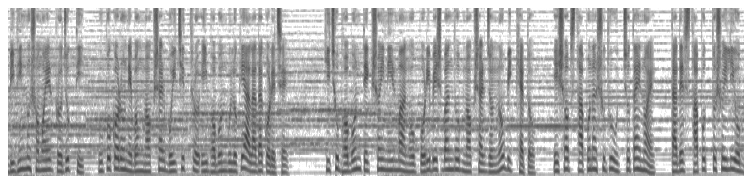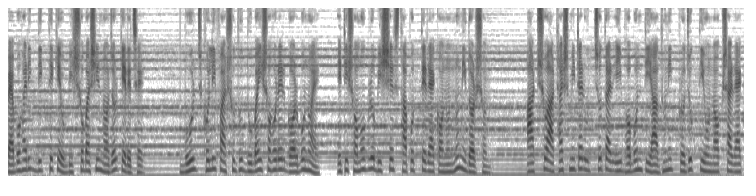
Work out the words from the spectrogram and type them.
বিভিন্ন সময়ের প্রযুক্তি, উপকরণ এবং নকশার বৈচিত্র্য এই ভবনগুলোকে আলাদা করেছে। কিছু ভবন টেকসই নির্মাণ ও পরিবেশবান্ধব নকশার জন্যও বিখ্যাত। এসব স্থাপনা শুধু উচ্চতায় নয় তাদের স্থাপত্যশৈলী ও ব্যবহারিক দিক থেকেও বিশ্ববাসীর নজর কেড়েছে। বুর্জ খলিফা শুধু দুবাই শহরের গর্ব নয়, এটি সমগ্র বিশ্বের স্থাপত্যের এক অনন্য নিদর্শন। আটশো আঠাশ মিটার উচ্চতার এই ভবনটি আধুনিক প্রযুক্তি ও নকশার এক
